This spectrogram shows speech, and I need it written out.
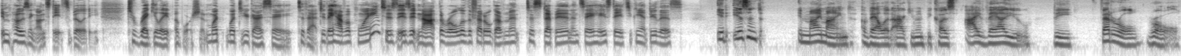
imposing on states' ability to regulate abortion. What what do you guys say to that? Do they have a point? Is is it not the role of the federal government to step in and say, "Hey, states, you can't do this"? It isn't, in my mind, a valid argument because I value the federal role,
